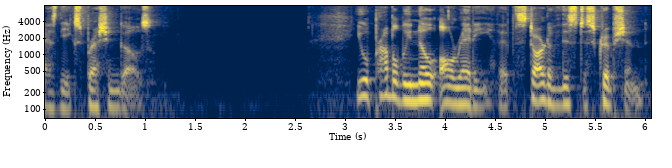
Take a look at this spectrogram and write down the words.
as the expression goes. You will probably know already that at the start of this description,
